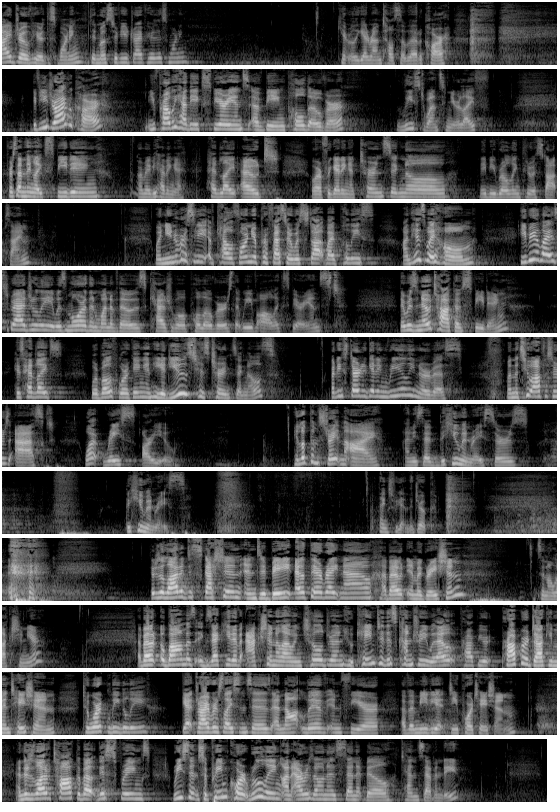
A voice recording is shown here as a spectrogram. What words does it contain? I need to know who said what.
Speaker 1: I drove here this morning. Did most of you drive here this morning? Can't really get around Tulsa without a car. if you drive a car, you've probably had the experience of being pulled over at least once in your life for something like speeding, or maybe having a headlight out, or forgetting a turn signal, maybe rolling through a stop sign. When University of California professor was stopped by police on his way home, he realized gradually it was more than one of those casual pullovers that we've all experienced. There was no talk of speeding. His headlights were both working and he had used his turn signals, but he started getting really nervous when the two officers asked, What race are you? He looked them straight in the eye and he said, The human race, sirs the human race. Thanks for getting the joke. There's a lot of discussion and debate out there right now about immigration. It's an election year. About Obama's executive action allowing children who came to this country without proper, proper documentation to work legally, get driver's licenses, and not live in fear of immediate deportation. And there's a lot of talk about this spring's recent Supreme Court ruling on Arizona's Senate Bill 1070.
